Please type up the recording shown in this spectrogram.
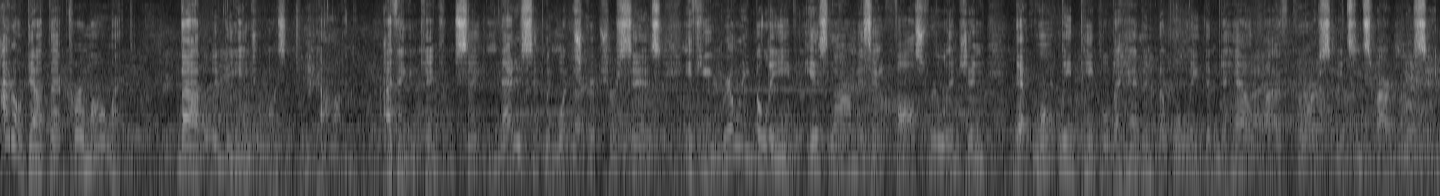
I don't doubt that for a moment, but I believe the angel wasn't from God. I think it came from Satan. That is simply what Scripture says. If you really believe Islam is a false religion that won't lead people to heaven but will lead them to hell, why, of course, it's inspired by Satan.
